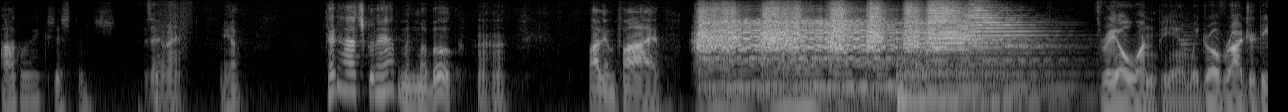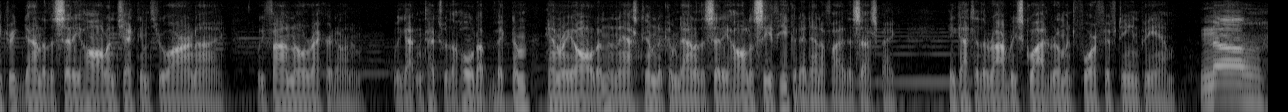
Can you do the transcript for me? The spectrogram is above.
out of existence. Is that right? Yeah. Tell you how it's gonna happen in my book. Uh-huh. Volume 5. 3.01 p.m. We drove Roger Dietrich down to the city hall and checked him through R&I. We found no record on him. We got in touch with the holdup victim, Henry Alden, and asked him to come down to the city hall to see if he could identify the suspect. He got to the robbery squad room at 4.15 p.m. No,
